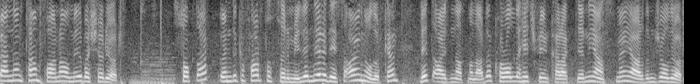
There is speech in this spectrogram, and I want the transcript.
benden tam puan almayı başarıyor. Stoplar öndeki far tasarımı ile neredeyse aynı olurken LED aydınlatmalarda Corolla hatchback'in karakterini yansıtmaya yardımcı oluyor.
